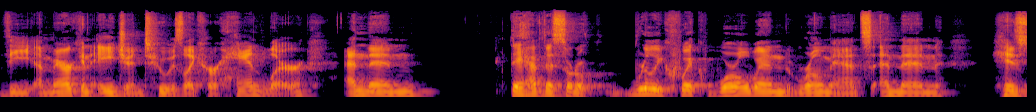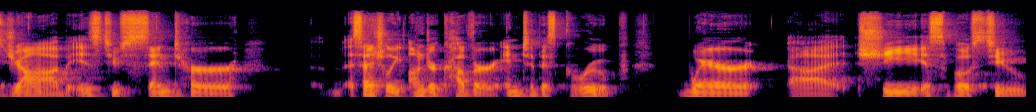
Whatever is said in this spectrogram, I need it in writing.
the American agent who is like her handler, and then they have this sort of really quick whirlwind romance and then his job is to send her essentially undercover into this group where uh, she is supposed to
